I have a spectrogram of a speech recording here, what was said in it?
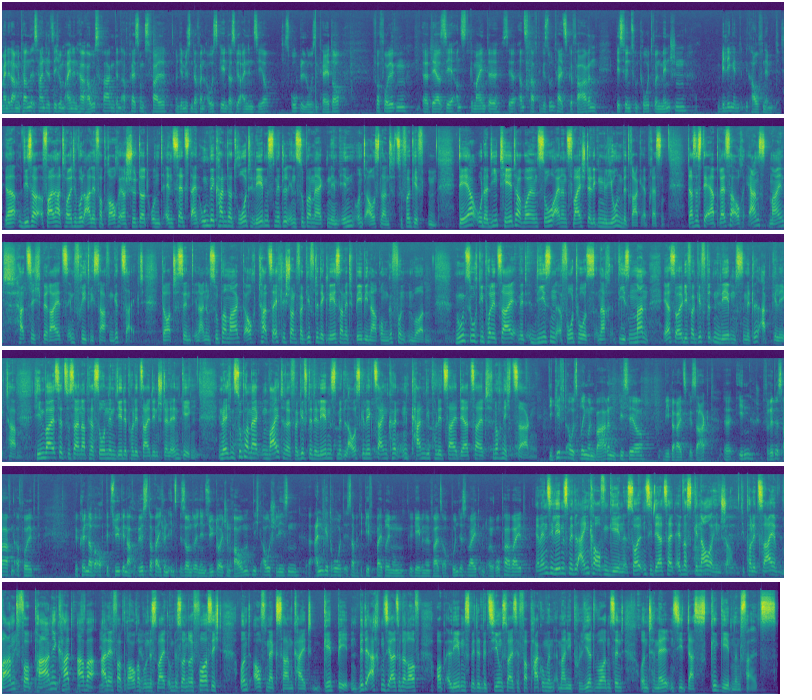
Meine Damen und Herren, es handelt sich um einen herausragenden Erpressungsfall und wir müssen davon ausgehen, dass wir einen sehr skrupellosen Täter verfolgen, äh, der sehr ernst gemeinte, sehr ernsthafte Gesundheitsgefahren bis hin zum Tod von Menschen billigend in Kauf nimmt. Ja, dieser Fall hat heute wohl alle Verbraucher erschüttert und entsetzt. Ein Unbekannter droht, Lebensmittel in Supermärkten im In- und Ausland zu vergiften. Der oder die Täter wollen so einen zweistelligen Millionenbetrag erpressen. Dass es der Erpresser auch ernst meint, hat sich bereits in Friedrichshafen gezeigt. Dort sind in einem Supermarkt auch tatsächlich schon vergiftete Gläser mit Babynahrung gefunden worden. Nun sucht die Polizei mit diesen Fotos nach diesem Mann. Er soll die vergifteten Lebensmittel abgelegt haben. Hinweise zu seiner Person nimmt jede Polizeidienststelle entgegen. In welchen Supermärkten weitere vergiftete Lebensmittel ausgelegt sein könnten, kann die Polizei derzeit noch nicht sagen. Die Giftausbringungen waren bisher, wie bereits gesagt, äh, in Friedrichshafen erfolgt. Wir können aber auch Bezüge nach Österreich und insbesondere in den süddeutschen Raum nicht ausschließen. Angedroht ist aber die Giftbeibringung gegebenenfalls auch bundesweit und europaweit. Ja, wenn Sie Lebensmittel einkaufen gehen, sollten Sie derzeit etwas genauer hinschauen. Die Polizei warnt vor Panik, hat aber alle Verbraucher bundesweit um besondere Vorsicht und Aufmerksamkeit gebeten. Bitte achten Sie also darauf, ob Lebensmittel bzw. Verpackungen manipuliert worden sind und melden Sie das gegebenenfalls.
